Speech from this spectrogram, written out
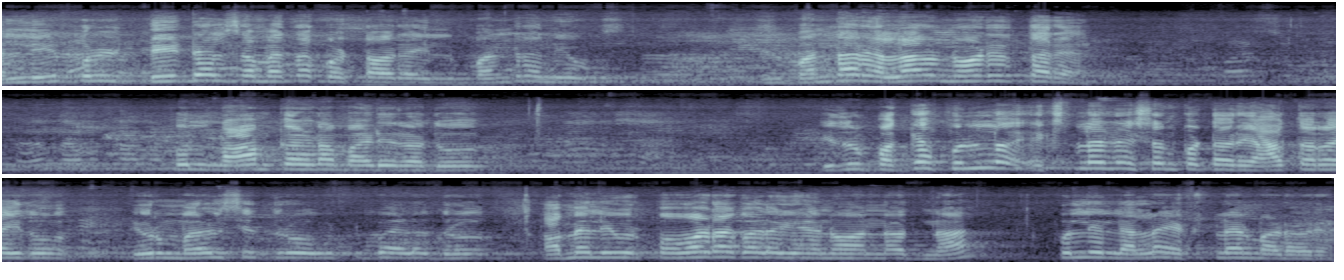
ಅಲ್ಲಿ ಫುಲ್ ಡೀಟೇಲ್ ಸಮೇತ ಕೊಟ್ಟವ್ರೆ. ಇಲ್ಲಿ ಬಂದರೆ ನೀವು, ಇಲ್ಲಿ ಬಂದವ್ರು ಎಲ್ಲರೂ ನೋಡಿರ್ತಾರೆ. ಫುಲ್ ನಾಮಕರಣ ಮಾಡಿರೋದು. ಇದ್ರ ಬಗ್ಗೆ ಫುಲ್ ಎಕ್ಸ್ಪ್ಲನೇಷನ್ ಕೊಟ್ಟವ್ರೆ. ಯಾವ ಥರ ಇದು ಇವ್ರು ಮರಳಿಸಿದ್ರು ಹುಟ್ಟು ಬೆಳೆದ್ರು, ಆಮೇಲೆ ಇವ್ರ ಪವಾಡಗಳು ಏನು ಅನ್ನೋದನ್ನ ಫುಲ್ ಇಲ್ಲೆಲ್ಲ ಎಕ್ಸ್ಪ್ಲೇನ್ ಮಾಡವ್ರೆ.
